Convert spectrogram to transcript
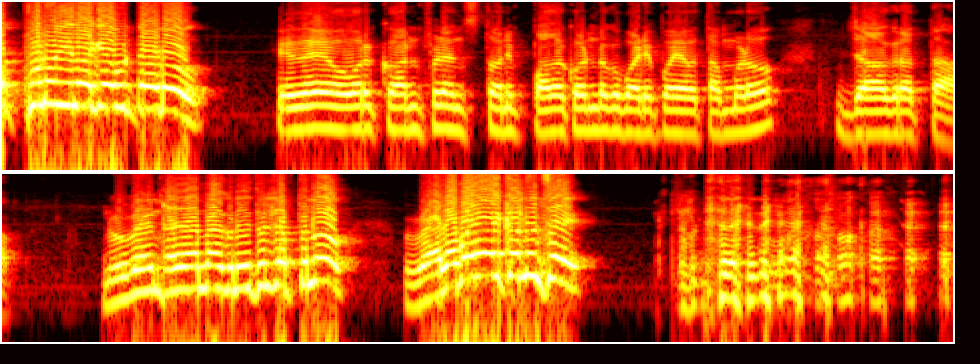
ఎప్పుడు ఇలాగే ఉంటాడు. ఇదే ఓవర్ కాన్ఫిడెన్స్ తోని పదకొండుకు పడిపోయావు తమ్ముడు. జాగ్రత్త. నువ్వేంటయ్యా నాకు నీతులు చెప్తున్నావు? వెళ్ళబోయా ఇక్కడ నుంచి.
